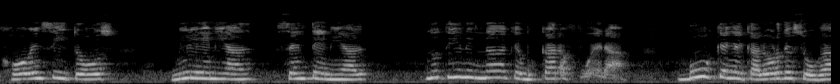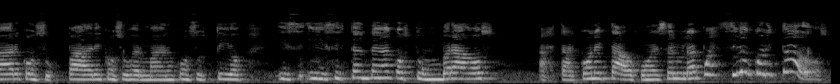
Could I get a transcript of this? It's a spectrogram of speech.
jovencitos, millennial, centennial, no tienen nada que buscar afuera. Busquen el calor de su hogar con sus padres, con sus hermanos, con sus tíos. Y, si están tan acostumbrados a estar conectados con el celular, pues sigan conectados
